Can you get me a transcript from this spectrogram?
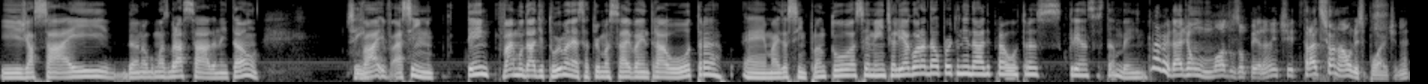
E já sai dando algumas braçadas, né? Então, Sim. vai, assim, tem, vai mudar de turma, né? Essa turma sai, vai entrar outra, é, mas assim, plantou a semente ali, agora dá oportunidade para outras crianças também, né? Que na verdade é um modus operandi tradicional no esporte, né?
